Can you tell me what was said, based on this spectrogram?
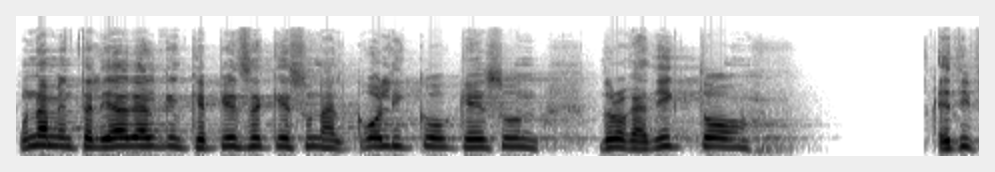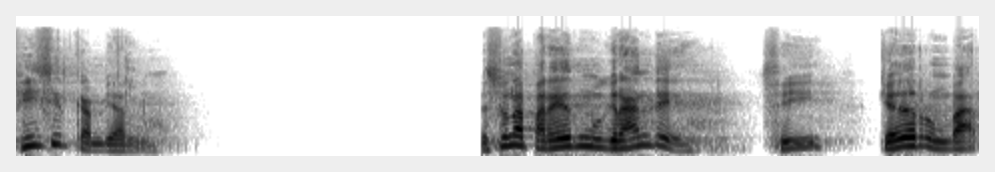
una mentalidad de alguien que piensa que es un alcohólico, que es un drogadicto. Es difícil cambiarlo. Es una pared muy grande, ¿sí? Que derrumbar.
